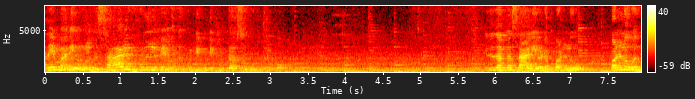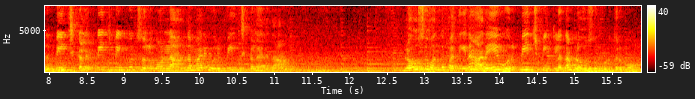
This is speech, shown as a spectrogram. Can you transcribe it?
அதே மாதிரி உங்களுக்கு சாரி ஃபுல்லுமே வந்து குட்டி குட்டி புட்டாஸும் கொடுத்துருப்போம். இதுதாங்க சாரியோட பல்லு. பல்லு வந்து பீச் கலர் பீச் பிங்க்னு சொல்லுவோம்ல அந்த மாதிரி ஒரு பீச் கலர் தான். ப்ளவுஸு வந்து பார்த்தீங்கன்னா அதே ஒரு பீச் பிங்க்ல தான் ப்ளவுஸும் கொடுத்துருப்போம்.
